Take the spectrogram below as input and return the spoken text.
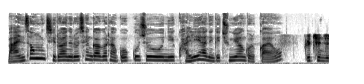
만성 질환으로 생각을 하고 꾸준히 관리하는 게 중요한 걸까요? 그렇죠. 이제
